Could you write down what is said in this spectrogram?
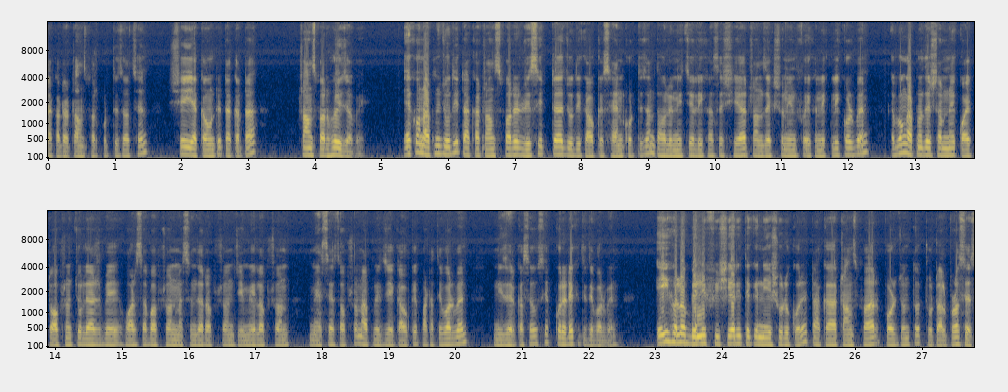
টাকাটা ট্রান্সফার করতে চাচ্ছেন সেই অ্যাকাউন্টে টাকাটা ট্রান্সফার হয়ে যাবে। এখন আপনি যদি টাকা ট্রান্সফারের রিসিপ্টটা যদি কাউকে সেন্ড করতে চান, তাহলে নিচে লেখা আছে শেয়ার ট্রানজ্যাকশন ইনফো, এখানে ক্লিক করবেন। এবং আপনাদের সামনে কয়েকটা অপশন চলে আসবে, WhatsApp option, messenger option Gmail option, message option, আপনি যে কাউকে পাঠাতে পারবেন। নিজের কাছেও সেভ করে রেখে দিতে পারবেন। এই হলো বেনিফিশিয়ারি থেকে নিয়ে শুরু করে টাকা ট্রান্সফার পর্যন্ত টোটাল প্রসেস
